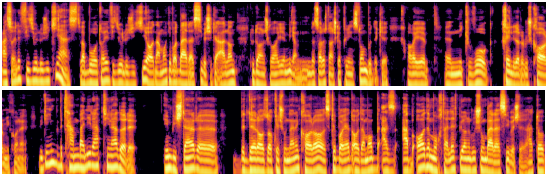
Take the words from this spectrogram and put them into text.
مسائل فیزیولوژیکی هست و بوتهای فیزیولوژیکی آدم ها که باید بررسی بشه که الان تو دانشگاه های میگم مثالش دانشگاه پرینستون بوده که آقای نیک ووگ خیلی داره روش کار می‌کنه. میگه این به تنبلی ربطی نداره. این بیشتر به درازا کشوندن کاراست که باید آدما از ابعاد مختلف بیان روشون بررسی بشه. حتی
